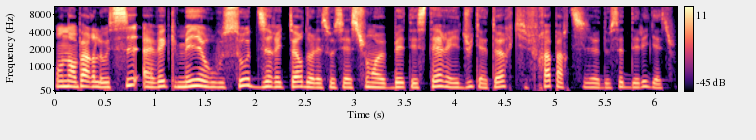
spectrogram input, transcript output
on en parle aussi avec Meyer Rousseau, directeur de l'association euh, Beth Esther et éducateur qui fera partie de cette délégation.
